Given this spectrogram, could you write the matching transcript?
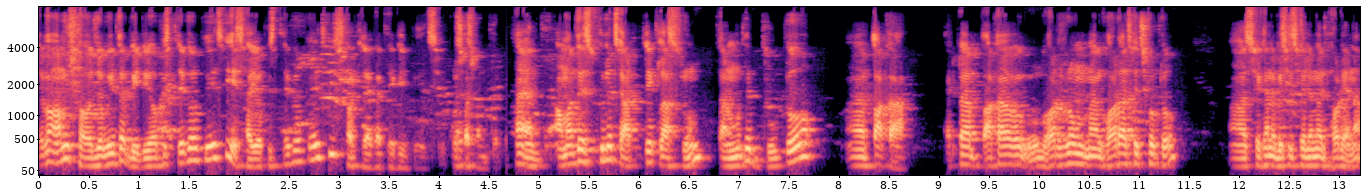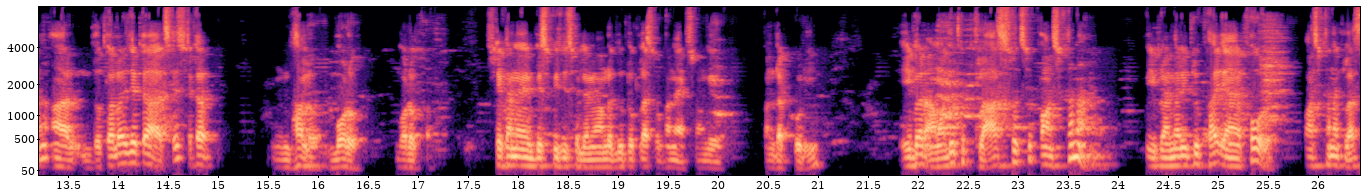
এবং আমি সহযোগিতা বিডিও অফিস থেকেও পেয়েছি এসআই অফিস থেকেও পেয়েছি, সব জায়গা থেকেই পেয়েছি, প্রশাসন থেকে। হ্যাঁ আমাদের স্কুলে চারটে ক্লাসরুম তার মধ্যে দুটো পাকা। একটা পাকা ঘর রুম ঘর আছে ছোট সেখানে বেশি ছেলে মেয়ে ধরে না। আর দোতলায় যেটা আছে, সেটা ভালো, বড় বড় ঘর। সেখানে বেশ কিছু ছেলে মেয়ে, আমরা দুটো ক্লাস ওখানে একসঙ্গে কন্ডাক্ট করি। এবার আমাদের তো ক্লাস হচ্ছে পাঁচখানা। এই প্রাইমারি টু ফাইভ ফোর পাঁচখানা ক্লাস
